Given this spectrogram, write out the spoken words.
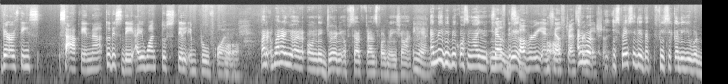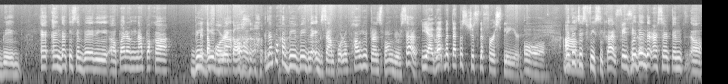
there are things sa akin na to this day, I want to still improve on. Oo. Par- parang you are on the journey of self-transformation. Yeah. And maybe because nga you, you were big. Self-discovery and self-transformation. Especially that physically you were big. And, and that is a very, uh, parang napaka vivid Metaphorical. na, oo, napaka vivid na example of how you transform yourself. Yeah, no? that but that was just the first layer. Oo. But Um, it's just physical. physical. But then there are certain uh,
